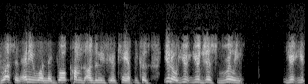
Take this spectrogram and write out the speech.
blessing anyone that go, comes underneath your camp because, you know, you, you're just really you, you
